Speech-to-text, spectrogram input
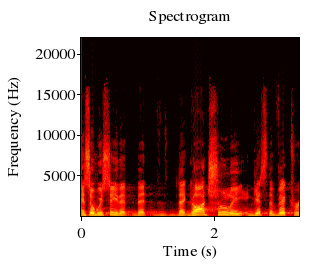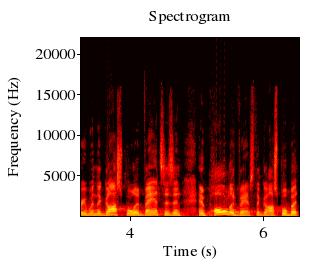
And so we see that, that, that God truly gets the victory when the gospel advances. And, and Paul advanced the gospel, but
